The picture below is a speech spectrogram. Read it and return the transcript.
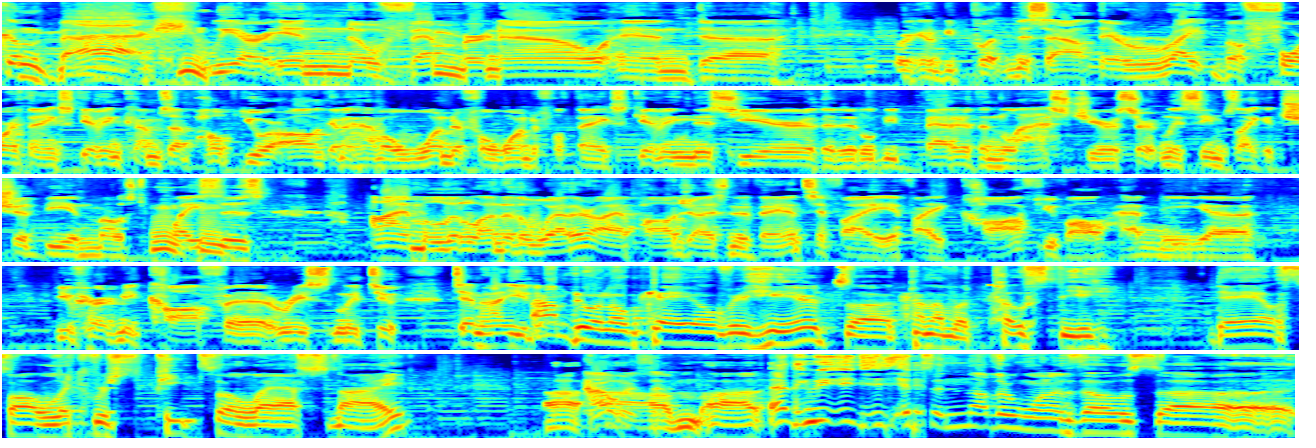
Welcome back. We are in November now, and uh, we're going to be putting this out there right before Thanksgiving comes up. Hope you are all going to have a wonderful, wonderful Thanksgiving this year, that it'll be better than last year. Certainly seems like it should be in most places. I'm a little under the weather. I apologize in advance if I if I cough. You've all had me. Uh, you've heard me cough uh, recently too. Tim, how you doing? I'm doing okay over here. It's uh, kind of a toasty day. I saw licorice pizza last night. Uh, How is it? um, uh, it- it's another one of those uh,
